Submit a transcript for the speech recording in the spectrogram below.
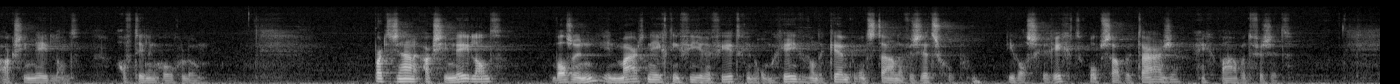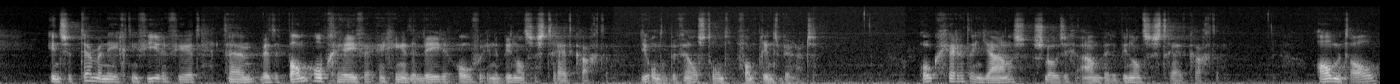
Actie Nederland, afdeling Hogeloon. Actie Nederland was een in maart 1944 in de omgeving van de camp ontstaande verzetsgroep. Die was gericht op sabotage en gewapend verzet. In september 1944 eh, werd het plan opgeheven en gingen de leden over in de binnenlandse strijdkrachten, die onder bevel stond van prins Bernhard. Ook Gerrit en Janus sloten zich aan bij de binnenlandse strijdkrachten. Al met al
